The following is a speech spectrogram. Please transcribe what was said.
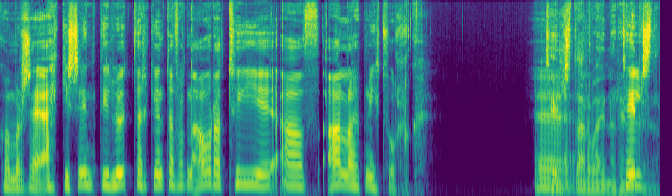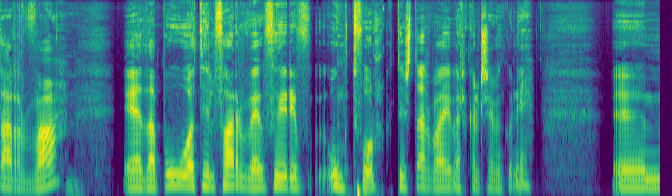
komur að segja, ekki synd í hlutverki undanfarn ára tíi að alahöfn nýtt fólk. Til starfa einar hefur. Til starfa. Mm eða búa til farveg fyrir ungt fólk til starfa í verkalsefingunni um,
